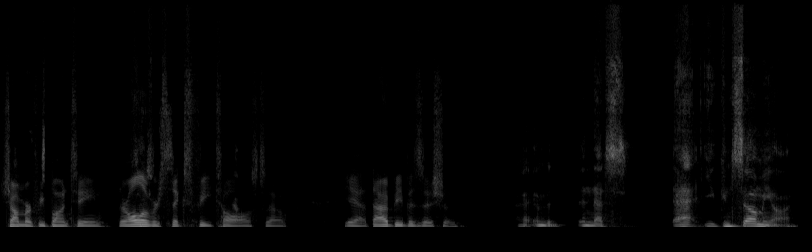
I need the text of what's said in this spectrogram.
Sean Murphy Bunting, they're all over six feet tall. So, yeah, that would be position. And and that's that you can sell me on.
